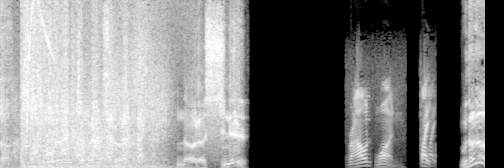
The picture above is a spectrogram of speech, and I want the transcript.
さなら死ね Round one. Fight. 無駄だ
